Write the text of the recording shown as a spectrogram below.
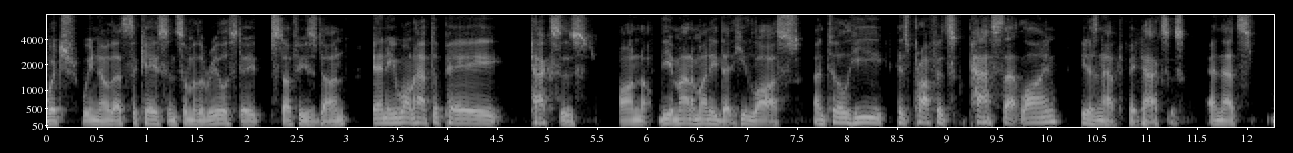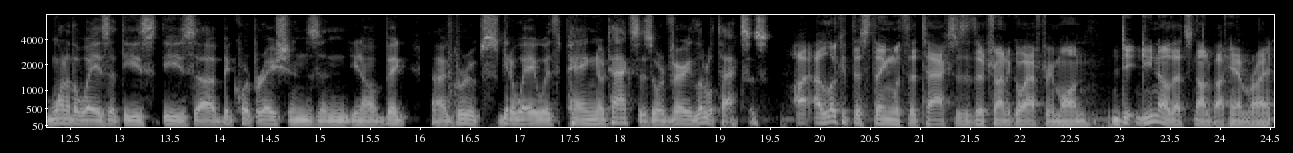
which we know that's the case in some of the real estate stuff he's done. And he won't have to pay taxes on the amount of money that he lost until he his profits pass that line he doesn't have to pay taxes and that's one of the ways that these these uh, big corporations and you know big uh, groups get away with paying no taxes or very little taxes. I, I, look at this thing with the taxes that they're trying to go after him on. Do, do, you know that's not about him, right?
